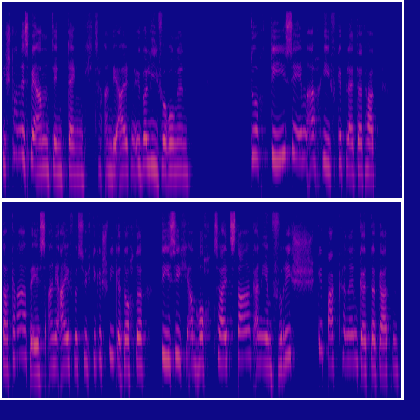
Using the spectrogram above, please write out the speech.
Die Standesbeamtin denkt an die alten Überlieferungen, durch die sie im Archiv geblättert hat, da gab es eine eifersüchtige Schwiegertochter, die sich am Hochzeitstag an ihrem frisch gebackenen Göttergatten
